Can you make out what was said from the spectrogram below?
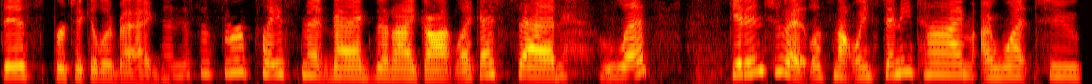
this particular bag. And this is the replacement bag that I got. Like I said, let's get into it. Let's not waste any time. I want to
